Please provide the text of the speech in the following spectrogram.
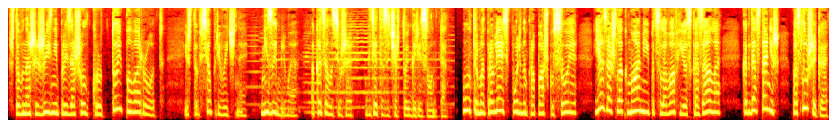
что в нашей жизни произошел крутой поворот, и что все привычное, незыблемое, оказалось уже где-то за чертой горизонта. Утром, отправляясь в поле на пропашку сои, я зашла к маме и, поцеловав ее, сказала, «Когда встанешь, послушай-ка,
